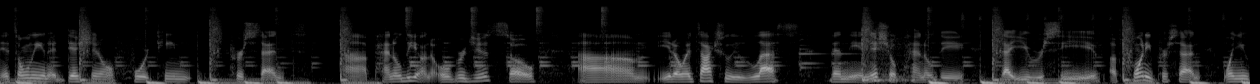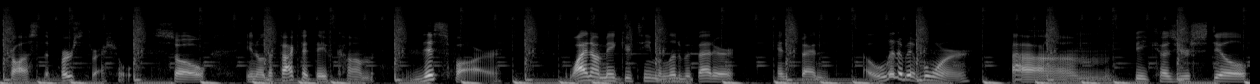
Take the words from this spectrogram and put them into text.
it's only an additional 14% uh, penalty on overages. So, um, you know, it's actually less than the initial penalty that you receive of 20% when you cross the first threshold. So, you know, the fact that they've come this far, why not make your team a little bit better and spend a little bit more um, because you're still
